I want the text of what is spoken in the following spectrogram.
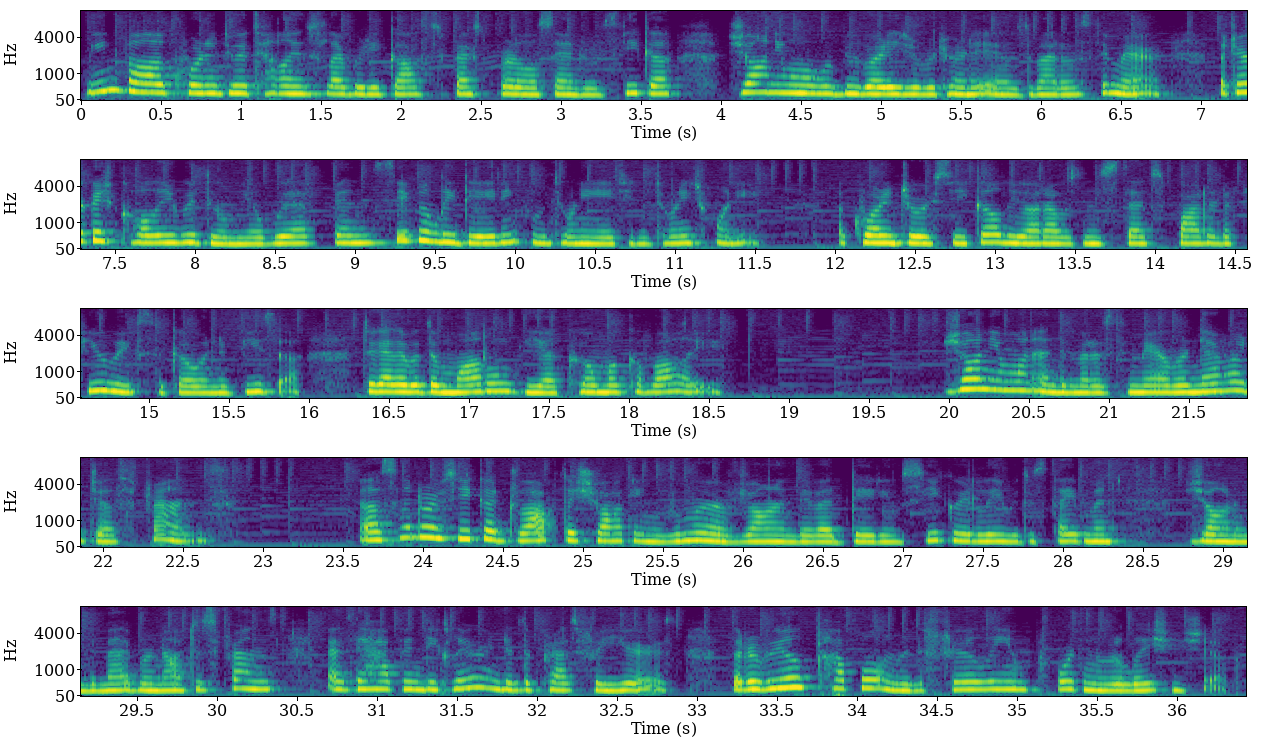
Meanwhile, according to Italian celebrity gossip expert Alessandro Rosica, Can Yaman would be ready to return to Demet Özdemir, a Turkish colleague with whom he would have been secretly dating from 2018 to 2020. According to Rosica, Leotta was instead spotted a few weeks ago in Ibiza, together with the model Giacomo Cavalli. Can Yaman and Demet Özdemir were never just friends. Alessandro Rosica dropped the shocking rumor of Can and Demet dating secretly with the statement Can and the Demet were not just friends, as they have been declaring to the press for years, but a real couple and with a fairly important relationship.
